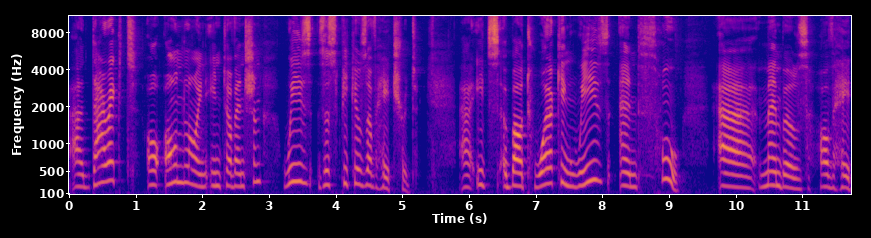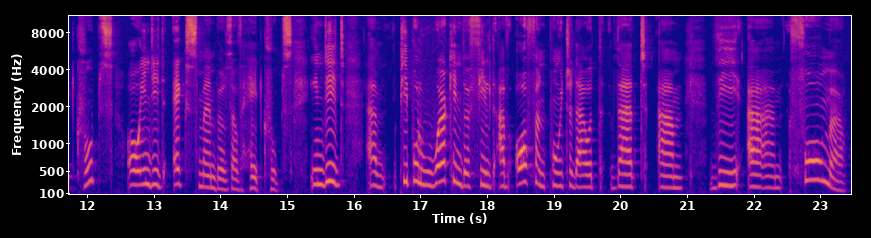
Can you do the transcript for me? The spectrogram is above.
uh, direct or online intervention with the speakers of hatred. Uh, it's about working with and through uh, members of hate groups or indeed ex-members of hate groups. Indeed, um, people who work in the field have often pointed out that um, the um, former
